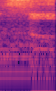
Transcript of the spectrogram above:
so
